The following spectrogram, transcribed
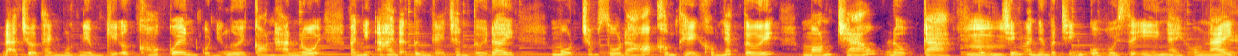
đã trở thành một niềm ký ức khó quên của những người con Hà Nội và những ai đã từng ghé chân tới đây. Một trong số đó không thể không nhắc tới món cháo đậu cà, cũng Ừm. chính là nhân vật chính của hồi sơ ý ngày hôm nay.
